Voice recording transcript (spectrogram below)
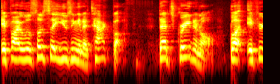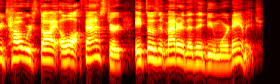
If I was, let's say, using an attack buff, that's great and all. But if your towers die a lot faster, it doesn't matter that they do more damage.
